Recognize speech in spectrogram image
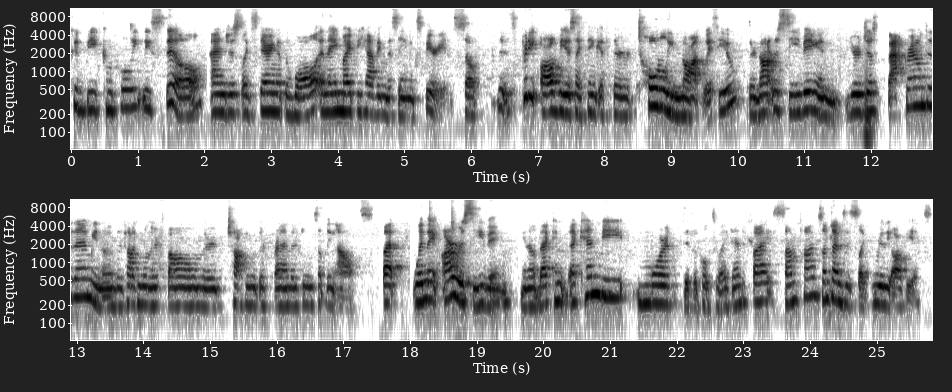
could be completely still and just like staring at the wall and they might be having the same experience so it's pretty obvious i think if they're totally not with you. They're not receiving and you're hmm. just background to them you know they're talking on their phone they're talking with their friend they're doing something else. But when they are receiving you know that can that can be more difficult to identify sometimes. Sometimes it's like really obvious.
